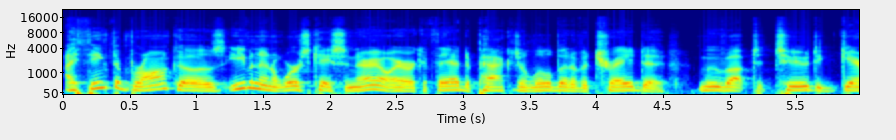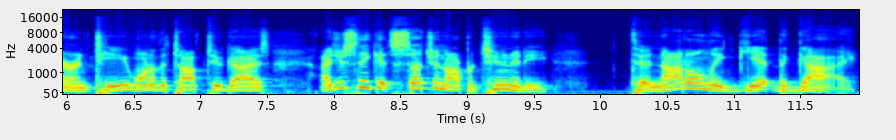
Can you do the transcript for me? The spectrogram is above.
I think the Broncos, even in a worst case scenario, Erick, if they had to package a little bit of a trade to move up to two to guarantee one of the top two guys, I just think it's such an opportunity to not only get the guy,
